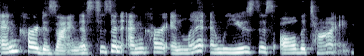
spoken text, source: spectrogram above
NCAR designed. This is an NCAR inlet and we use this all the time.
